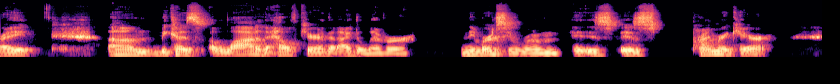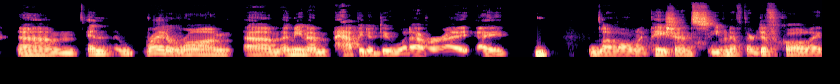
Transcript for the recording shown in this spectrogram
right? Um, because a lot of the healthcare that I deliver in the emergency room is is primary care. Um, and right or wrong, um, I mean, I'm happy to do whatever. I, I love all my patients, even if they're difficult. I,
